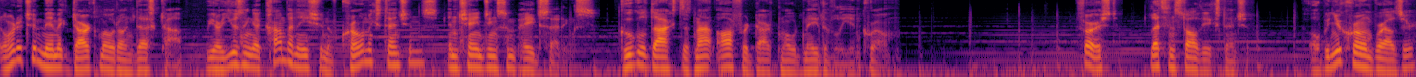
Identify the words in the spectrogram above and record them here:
In order to mimic dark mode on desktop, we are using a combination of Chrome extensions and changing some page settings. Google Docs does not offer dark mode natively in Chrome. First, let's install the extension. Open your Chrome browser,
